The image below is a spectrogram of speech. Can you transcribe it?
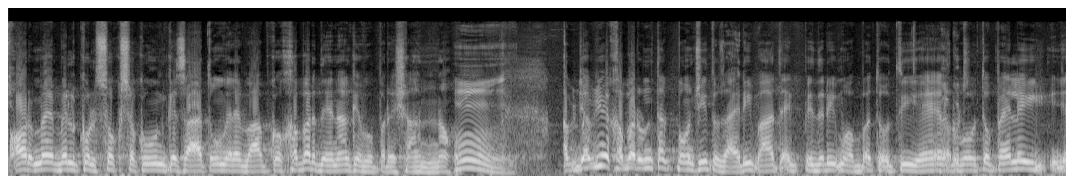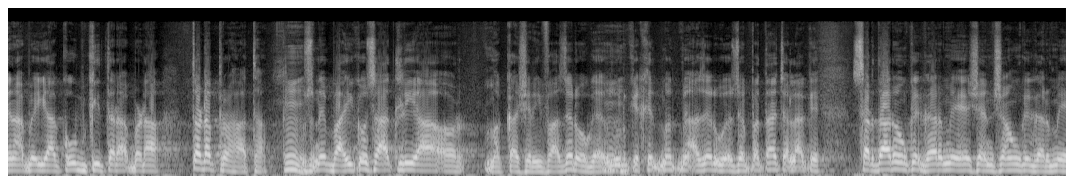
اور میں بالکل سکھ سکون کے ساتھ ہوں میرے باپ کو خبر دینا کہ وہ پریشان نہ ہوں۔ اب جب یہ خبر ان تک پہنچی تو ظاہری بات ہے ایک پدری محبت ہوتی ہے اور وہ تو پہلے ہی جناب یعقوب کی طرح بڑا تڑپ رہا تھا۔ اس نے بھائی کو ساتھ لیا اور مکہ شریف حاضر ہو گئے۔ حضور کی خدمت میں حاضر ہوئے۔ اسے پتہ چلا کہ سرداروں کے گھر میں ہے شہنشاہوں کے گھر میں۔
